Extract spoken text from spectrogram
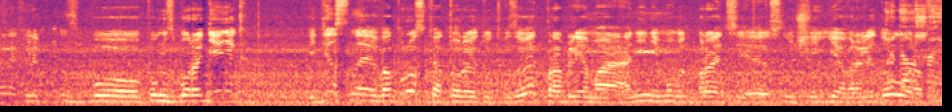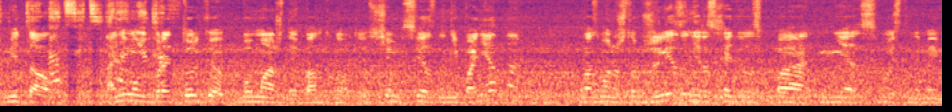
Проехали сбо- пункт сбора денег. Единственный вопрос, который тут вызывает проблема, они не могут брать э, в случае евро или долларов металл. 15 Они могут брать только бумажные банкноты. С чем это связано, непонятно. возможно, чтобы железо не расходилось по несвойственным им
